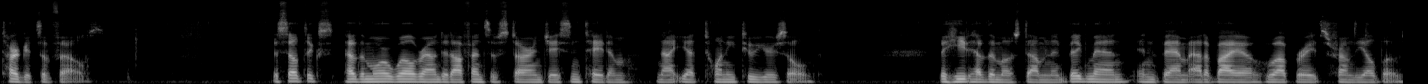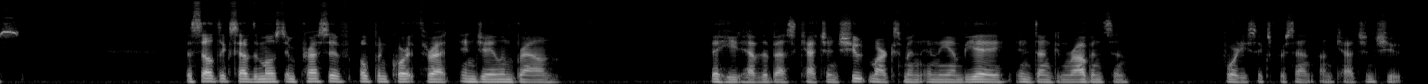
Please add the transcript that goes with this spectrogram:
targets of fouls. The Celtics have the more well rounded offensive star in Jayson Tatum, not yet 22 years old. The Heat have the most dominant big man in Bam Adebayo, who operates from the elbows. The Celtics have the most impressive open court threat in Jaylen Brown. The Heat have the best catch and shoot marksman in the NBA in Duncan Robinson, 46% on catch and shoot.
